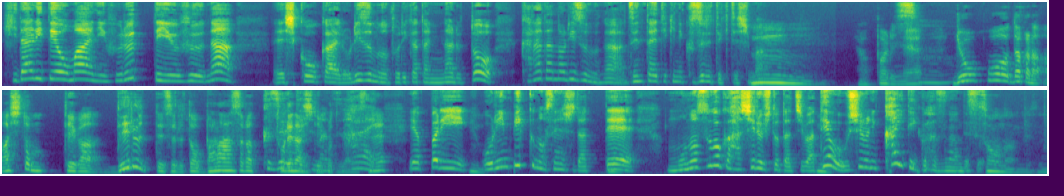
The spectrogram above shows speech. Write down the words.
左手を前に振るっていう風なえー思考回路、リズムの取り方になると、体のリズムが全体的に崩れてきてしまう。うん。やっぱりね。両方、だから足と手が出るってするとバランスが取れないという。ことなんですね。はい。やっぱり、うんオリンピックの選手だって、ものすごく走る人たちは手を後ろにかいていくはずなんです。そうなんですね。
